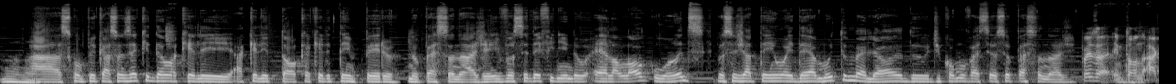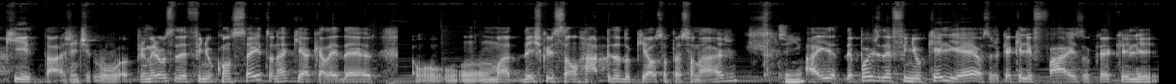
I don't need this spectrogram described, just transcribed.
Uhum. As complicações é que dão aquele, aquele toque, aquele tempero no personagem. E você definindo ela logo antes, você já tem uma ideia muito melhor do, de como vai ser ser o seu personagem. Pois é, então aqui, tá, a gente. Primeiro você define o conceito, né? Que é aquela ideia, uma descrição rápida do que é o seu personagem. Sim. Aí, depois de definir o que ele é, ou seja, o que é que ele faz, o que é que ele.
